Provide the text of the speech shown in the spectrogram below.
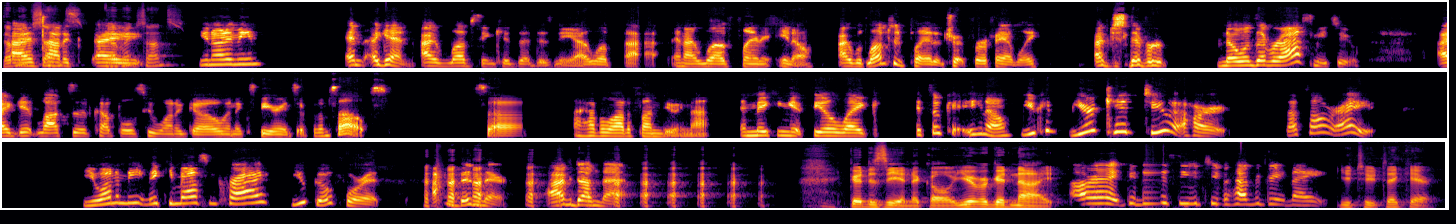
That makes I've had sense. a- I- that makes sense. You know what I mean? And again, I love seeing kids at Disney. I love that. And I love planning, you know, I would love to plan a trip for a family. I've just never, no one's ever asked me to. I get lots of couples who want to go and experience it for themselves. So I have a lot of fun doing that and making it feel like it's okay. You know, you can, you're a kid too at heart. That's all right. You want to meet Mickey Mouse and cry? You go for it. I've been there. I've done that. good to see you, Nicole. You have a good night. All right. Good to see you too. Have a great night. You too. Take care.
